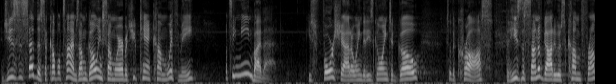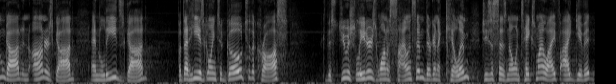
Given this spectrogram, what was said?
And Jesus has said this a couple times I'm going somewhere, but you can't come with me. What's he mean by that? He's foreshadowing that he's going to go to the cross, that he's the Son of God who has come from God and honors God and leads God, but that he is going to go to the cross. This Jewish leaders want to silence him. They're going to kill him. Jesus says, No one takes my life. I give it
